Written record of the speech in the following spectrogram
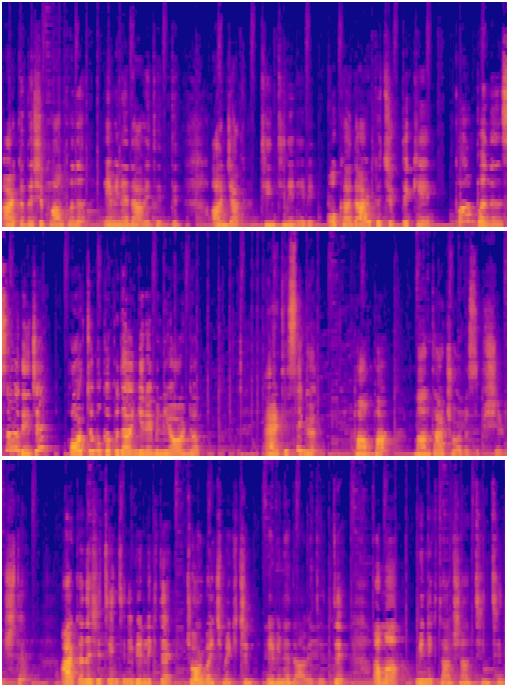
arkadaşı Pampan'ı evine davet etti. Ancak Tintin'in evi o kadar küçüktü ki Pampa'nın sadece hortumu kapıdan girebiliyordu. Ertesi gün Pampa mantar çorbası pişirmişti. Arkadaşı Tintin'i birlikte çorba içmek için evine davet etti. Ama minik tavşan Tintin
